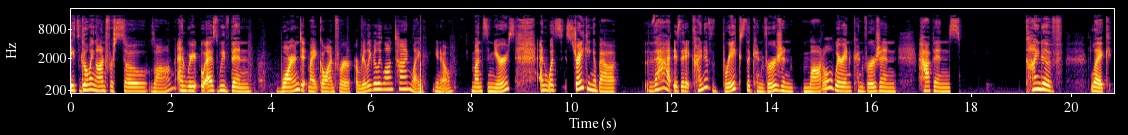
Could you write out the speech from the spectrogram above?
it's going on for so long and we as we've been warned it might go on for a really really long time like, you know, months and years. And what's striking about that is that it kind of breaks the conversion model wherein conversion happens kind of like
